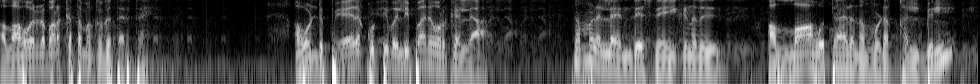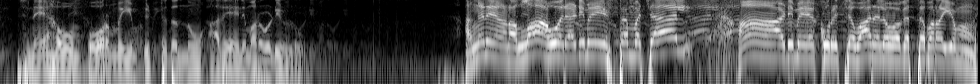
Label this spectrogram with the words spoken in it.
അള്ളാഹു അവരുടെ ബർക്കത്ത് നമുക്കൊക്കെ തരട്ടെ. അതുകൊണ്ട് പേരക്കുട്ടി വല്യപ്പാനെ ഓർക്കല്ല. നമ്മളല്ല എന്തേ സ്നേഹിക്കുന്നത് അള്ളാഹു താര നമ്മുടെ കൽബിൽ സ്നേഹവും ഓർമ്മയും ഇട്ടു തന്നു. അതേ അതിന് മറുപടിയുള്ളൂ. അങ്ങനെയാണ് അള്ളാഹു ഒരു അടിമയെ ഇഷ്ടം വച്ചാൽ ആ അടിമയെ കുറിച്ച് വാനലോകത്ത് പറയും.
